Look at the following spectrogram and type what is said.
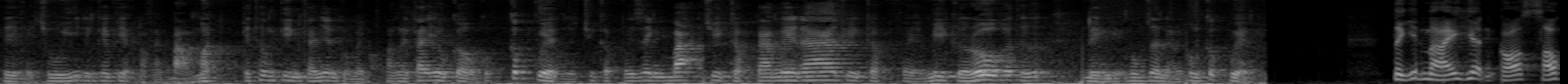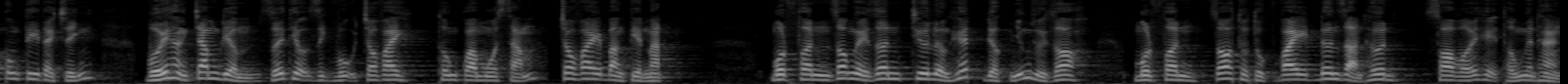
thì phải chú ý đến cái việc là phải bảo mật cái thông tin cá nhân của mình. Và người ta yêu cầu có cấp quyền truy cập với danh bạ, truy cập camera, truy cập về micro các thứ, đề nghị công dân là không cấp quyền. Tỉnh Yên Bái hiện có 6 công ty tài chính với hàng trăm điểm giới thiệu dịch vụ cho vay thông qua mua sắm, cho vay bằng tiền mặt. Một phần do người dân chưa lường hết được những rủi ro, một phần do thủ tục vay đơn giản hơn so với hệ thống ngân hàng,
